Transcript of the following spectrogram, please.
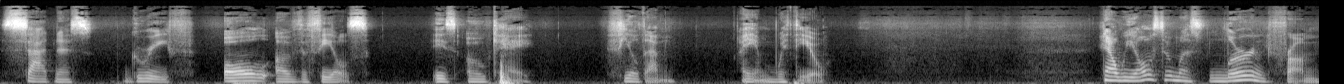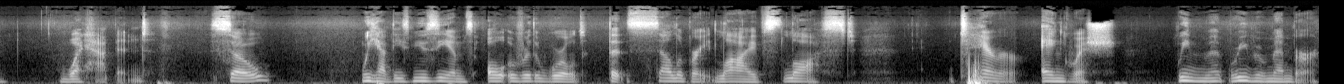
sadness, grief, all of the feels is okay. Feel them. I am with you. Now, we also must learn from what happened. So, we have these museums all over the world that celebrate lives lost, terror, anguish. We, we remember.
